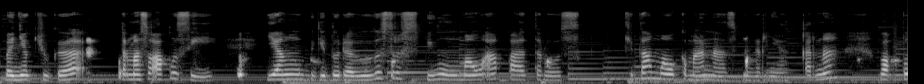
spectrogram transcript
banyak juga termasuk aku sih yang begitu udah lulus terus bingung mau apa terus kita mau ke mana sebenarnya karena waktu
